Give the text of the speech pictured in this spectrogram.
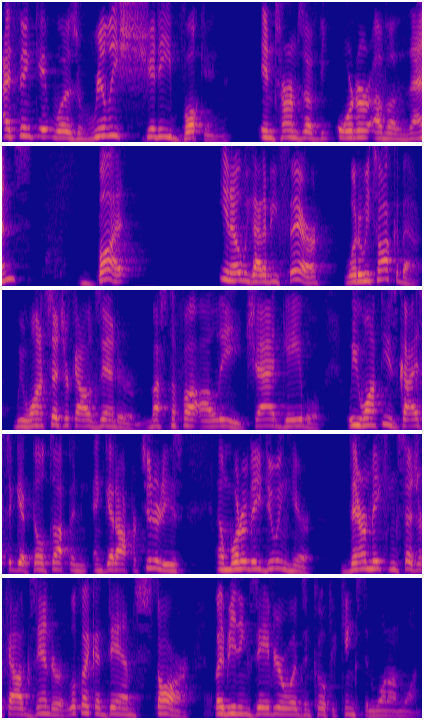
I think it was really shitty booking in terms of the order of events. But, you know, we got to be fair. What do we talk about? We want Cedric Alexander, Mustafa Ali, Chad Gable. We want these guys to get built up and, and get opportunities. And what are they doing here? They're making Cedric Alexander look like a damn star by beating Xavier Woods and Kofi Kingston one on one.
